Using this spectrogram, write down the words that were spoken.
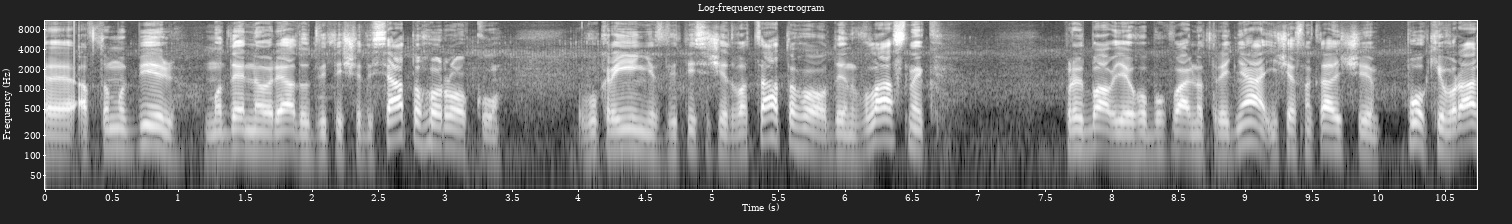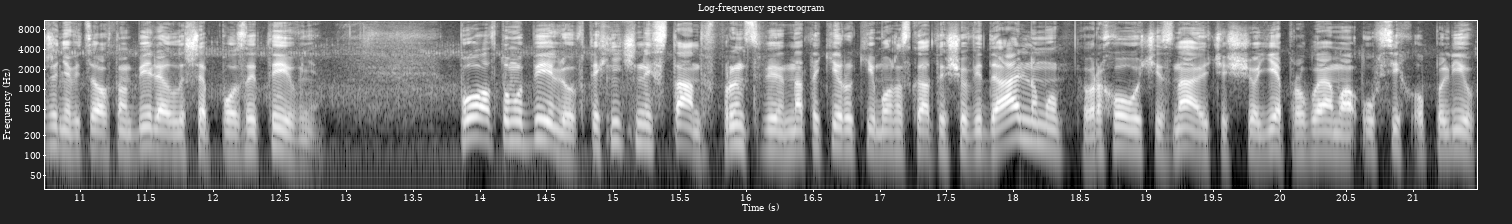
Е, Автомобіль модельного ряду 2010 року. В Україні з 2020-го один власник. Придбав я його буквально три дня і, чесно кажучи, поки враження від цього автомобіля лише позитивні. По автомобілю в технічний стан, в принципі, на такі роки можна сказати, що в ідеальному, враховуючи, знаючи, що є проблема у всіх опелів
